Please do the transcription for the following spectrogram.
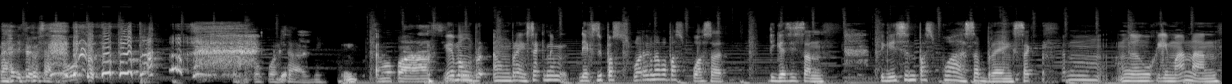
Nah itu satu Buka puasa lagi sama pas Ya, emang bre- emang brengsek nih. Di XD pas keluar kenapa pas puasa? Tiga season. Tiga season pas puasa brengsek. Kan mengganggu keimanan.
